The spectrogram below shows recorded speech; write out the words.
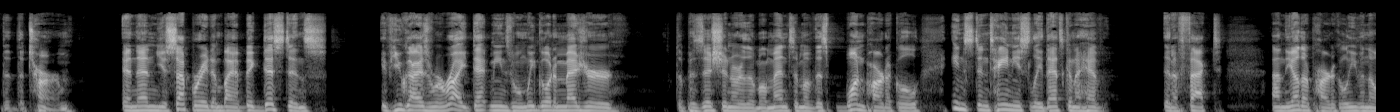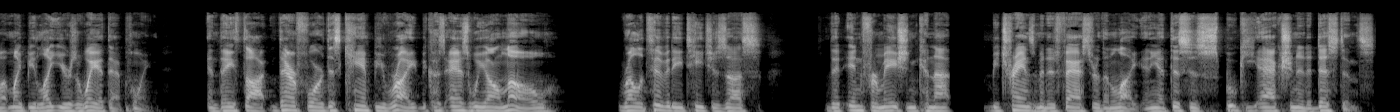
the, the term and then you separate them by a big distance if you guys were right that means when we go to measure the position or the momentum of this one particle instantaneously that's going to have an effect on the other particle, even though it might be light years away at that point. And they thought, therefore, this can't be right because, as we all know, relativity teaches us that information cannot be transmitted faster than light. And yet, this is spooky action at a distance,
